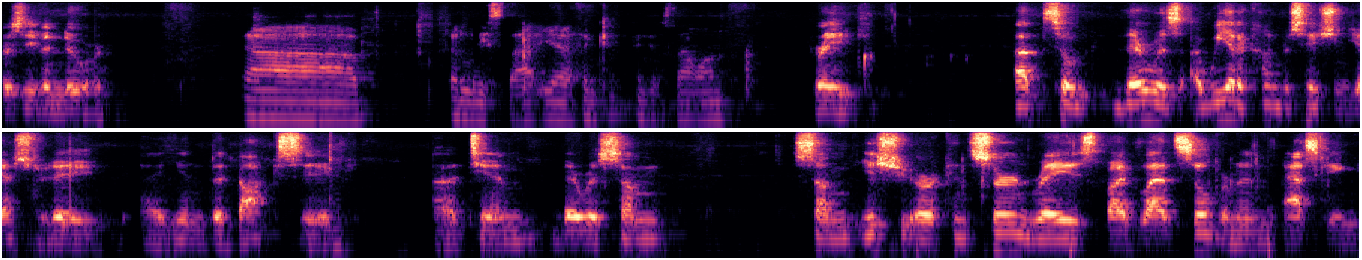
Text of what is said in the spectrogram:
Or is it even newer? Uh, at least that, yeah, I think, I think it's that one. Great. Uh, so there was, uh, we had a conversation yesterday uh, in the Docs SIG, uh, Tim. There was some some issue or concern raised by Vlad Silverman asking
